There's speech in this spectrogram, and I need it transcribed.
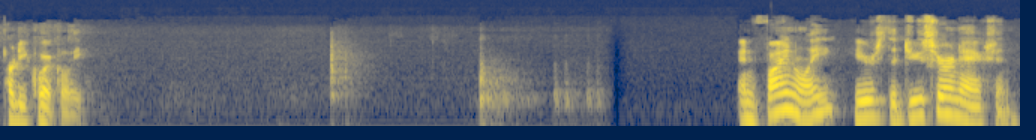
pretty quickly. And finally, here's the juicer in action.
